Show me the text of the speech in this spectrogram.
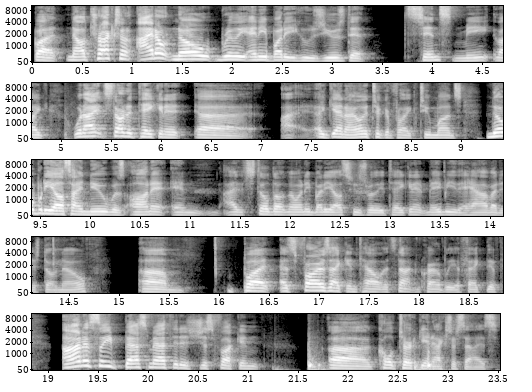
but now naltrexone, I don't know really anybody who's used it since me. Like when I started taking it, uh, I, again, I only took it for like two months. Nobody else I knew was on it, and I still don't know anybody else who's really taken it. Maybe they have, I just don't know. Um, but as far as I can tell, it's not incredibly effective. Honestly, best method is just fucking uh, cold turkey and exercise.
